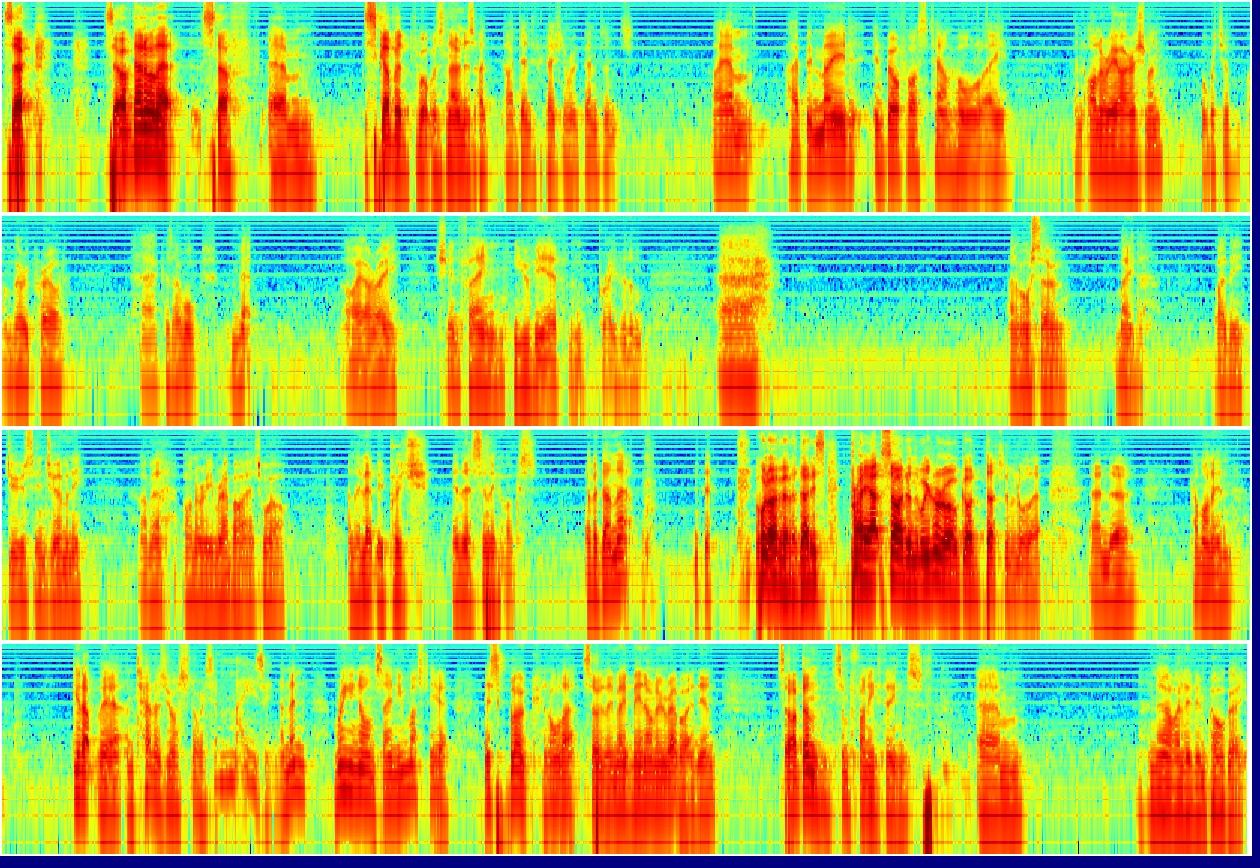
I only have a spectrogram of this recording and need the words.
so, so I've done all that stuff. Um, discovered what was known as identification and repentance. I am, have been made in Belfast Town Hall a, an honorary Irishman, for which I'm, I'm very proud, because uh, I walked, met IRA, Sinn Féin, UVF, and prayed with them. Uh, and I'm also made by the Jews in Germany. I'm an honorary rabbi as well. And they let me preach in their synagogues. Ever done that? all I've ever done is pray outside and we don't know God touch them and all that. And uh, come on in. Get up there and tell us your story. It's amazing. And then ringing on saying, You must hear this bloke and all that. So they made me an honorary rabbi in the end. So I've done some funny things. Um, and now I live in Polegate.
